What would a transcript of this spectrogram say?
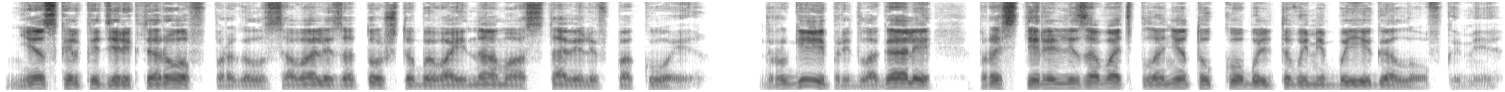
Несколько директоров проголосовали за то, чтобы войнаму оставили в покое. Другие предлагали простерилизовать планету кобальтовыми боеголовками.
